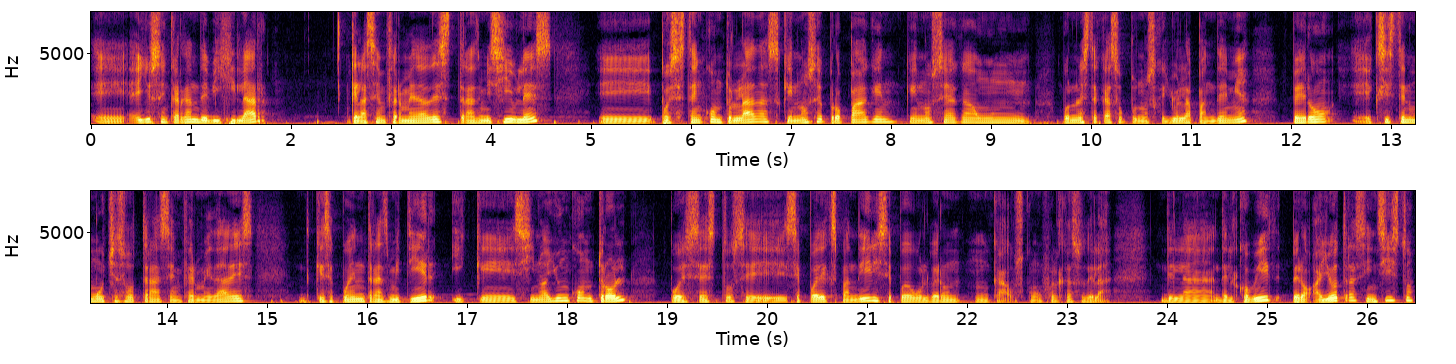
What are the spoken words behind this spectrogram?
eh, ellos se encargan de vigilar que las enfermedades transmisibles eh, pues estén controladas, que no se propaguen, que no se haga un, bueno, en este caso pues nos cayó la pandemia, pero existen muchas otras enfermedades que se pueden transmitir y que si no hay un control, pues esto se, puede expandir y se puede volver un, caos, como fue el caso de la, de la, del COVID, pero hay otras, insisto,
